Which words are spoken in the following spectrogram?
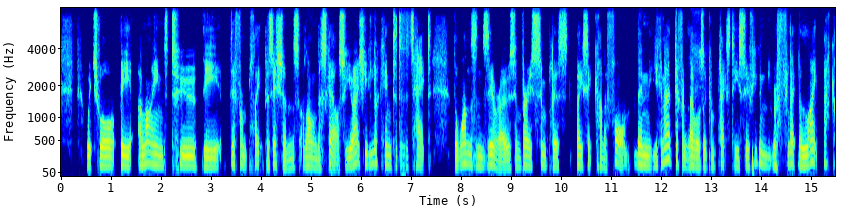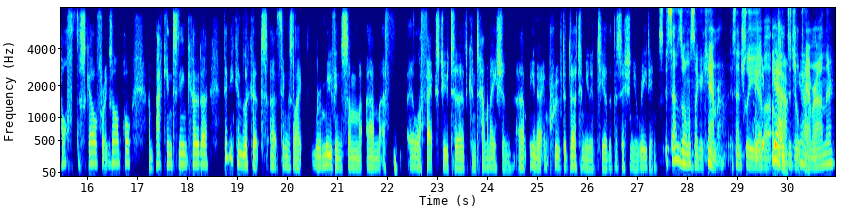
which will be aligned to the different plate positions along the scale. So you're actually looking to detect the ones and zeros in very simplest, basic kind of form. Then you can add different levels of complexity. So if you can reflect the light back off the scale, for example, and back into the encoder, then you can look at uh, things like removing some um, ill effects due to contamination. Uh, you know, improve the dirt immunity of the position you're reading. It sounds almost like a camera. Essentially, you have a, a Yeah, little digital yeah. camera on there.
